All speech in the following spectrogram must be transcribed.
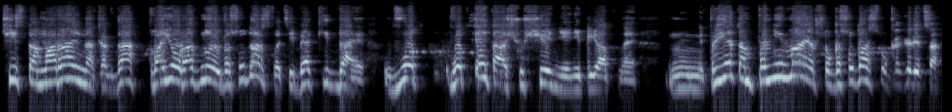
Чисто морально, когда твое родное государство тебя кидает. Вот, вот это ощущение неприятное. При этом понимая, что государству, как говорится,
